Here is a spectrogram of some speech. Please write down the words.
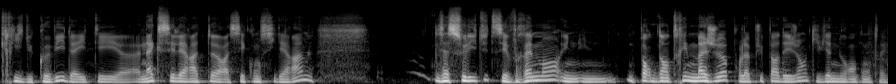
crise du Covid a été euh, un accélérateur assez considérable la solitude, c'est vraiment une, porte d'entrée majeure pour la plupart des gens qui viennent nous rencontrer.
